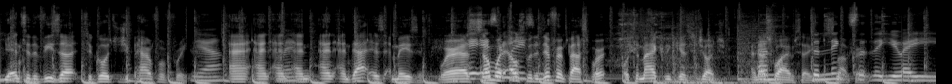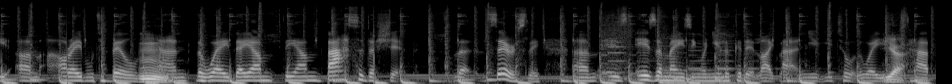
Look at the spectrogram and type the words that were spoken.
You enter the visa to go to Japan for free. Yeah. and and and, and, and, and that is amazing. Whereas It someone else with a different passport automatically gets judged, and that's Um, why I'm saying the links that the UAE um, are able to build Mm. and the way they um the ambassadorship. That, seriously, um, is is amazing when you look at it like that, and you, you talk the way you Yeah. just have.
